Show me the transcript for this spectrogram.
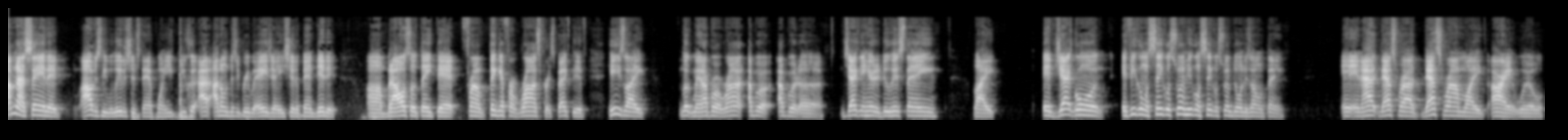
I'm not saying that obviously with leadership standpoint, you, you could I, I don't disagree with AJ, he should have been did it. Um, but I also think that from thinking from Ron's perspective, he's like, look, man, I brought Ron, I brought I brought uh Jack in here to do his thing. Like, if Jack going, if he going to single swim, he going to single swim doing his own thing. And, and I that's where I that's where I'm like, all right, well,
